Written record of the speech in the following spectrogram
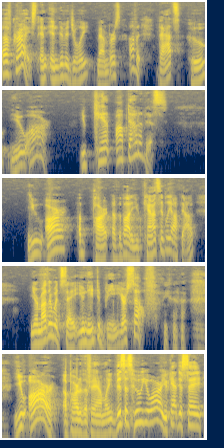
of Christ and individually members of it. That's who you are. You can't opt out of this. You are a part of the body. You cannot simply opt out. Your mother would say you need to be yourself. you are a part of the family. This is who you are. You can't just say,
